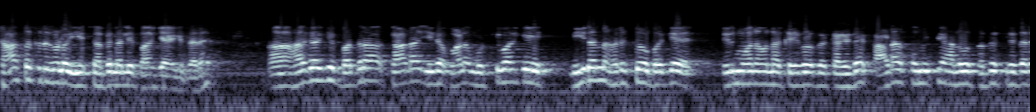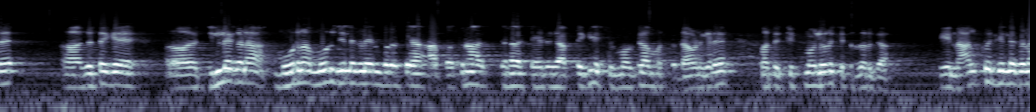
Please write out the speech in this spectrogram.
ಶಾಸಕರುಗಳು ಈ ಸಭೆಯಲ್ಲಿ ಭಾಗಿಯಾಗಿದ್ದಾರೆ. ಹಾಗಾಗಿ ಭದ್ರಾ ಕಾಡ ಈಗ ಬಹಳ ಮುಖ್ಯವಾಗಿ ನೀರನ್ನು ಹರಿಸುವ ಬಗ್ಗೆ ತೀರ್ಮಾನವನ್ನ ಕೈಗೊಳ್ಳಬೇಕಾಗಿದೆ ಕಾಡ ಸಮಿತಿ ಹಲವು ಸದಸ್ಯರಿದ್ದಾರೆ. ಜೊತೆಗೆ ಜಿಲ್ಲೆಗಳ ಮೂರ ಮೂರು ಜಿಲ್ಲೆಗಳೇನ್ ಬರುತ್ತೆ? ಆ ಭದ್ರಾ ಜಲಾಶಯದ ವ್ಯಾಪ್ತಿಗೆ ಶಿವಮೊಗ್ಗ ಮತ್ತು ದಾವಣಗೆರೆ ಮತ್ತು ಚಿಕ್ಕಮಗಳೂರು, ಚಿತ್ರದುರ್ಗ. ಈ ನಾಲ್ಕು ಜಿಲ್ಲೆಗಳ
